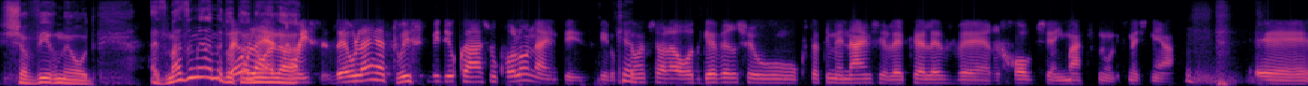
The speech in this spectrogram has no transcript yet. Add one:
שביר מאוד. אז מה זה מלמד זה אותנו על ה... זה אולי הטוויסט בדיוק שהוא כבר לא 90's, כאילו כן. פתאום אפשר להראות גבר שהוא קצת עם עיניים של כלב אה, רחוב שאימצנו לפני שנייה. אה,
